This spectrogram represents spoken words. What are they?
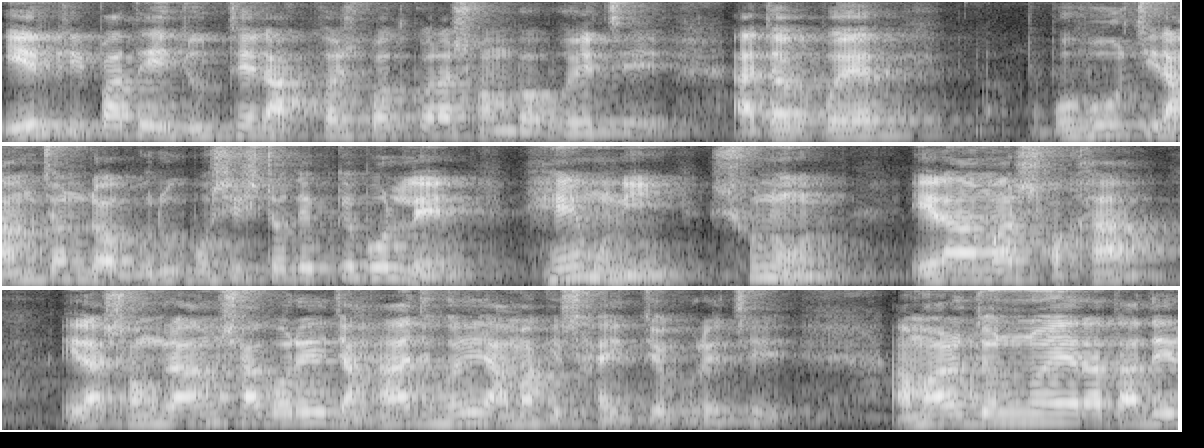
এর কৃপাতে যুদ্ধে রাক্ষসবধ করা সম্ভব হয়েছে। এতপর প্রভু রামচন্দ্র গুরু বশিষ্ঠদেবকে বললেন, হে মুনি, শুনুন, এরা আমার সখা। এরা সংগ্রাম সাগরে জাহাজ হয়ে আমাকে সাহায্য করেছে। আমার জন্য এরা তাদের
